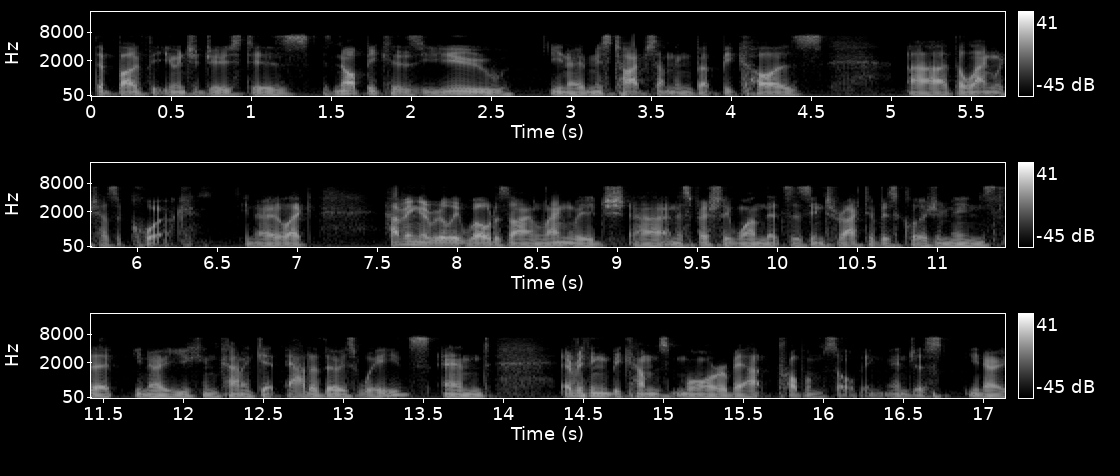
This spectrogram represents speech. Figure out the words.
the bug that you introduced is is not because you, you know, mistyped something, but because uh, the language has a quirk. You know, like having a really well-designed language, uh, and especially one that's as interactive as Clojure, means that you know you can kind of get out of those weeds, and everything becomes more about problem solving and just you know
